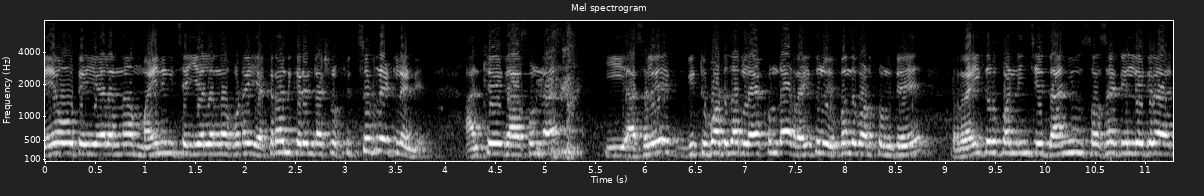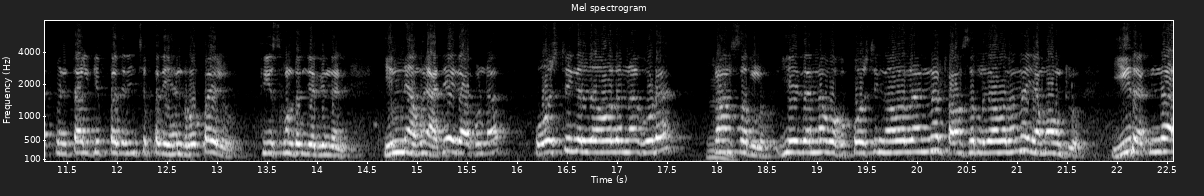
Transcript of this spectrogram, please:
లేఅవుట్ వేయాలన్నా మైనింగ్ చేయాలన్నా కూడా ఎకరానికి రెండు లక్షలు ఫిక్స్డ్ రేట్లు అండి అంతేకాకుండా ఈ అసలే గిట్టుబాటు ధర లేకుండా రైతులు ఇబ్బంది పడుతుంటే రైతులు పండించే ధాన్యం సొసైటీల దగ్గర క్వింటాల్కి పది నుంచి పదిహేను రూపాయలు తీసుకుంటాం జరిగిందండి. ఇన్ని అమ్మి అదే కాకుండా పోస్టింగ్లు కావాలన్నా కూడా ట్రాన్స్ఫర్లు ఏదన్నా ఒక పోస్టింగ్ కావాలన్నా ట్రాన్స్ఫర్లు కావాలన్నా అమౌంట్లు ఈ రకంగా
